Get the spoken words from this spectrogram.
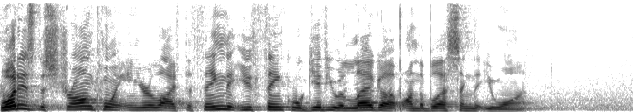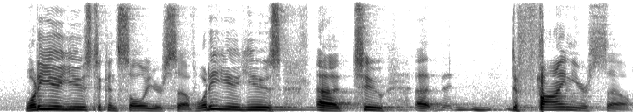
What is the strong point in your life, the thing that you think will give you a leg up on the blessing that you want? What do you use to console yourself? What do you use uh, to uh, define yourself?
